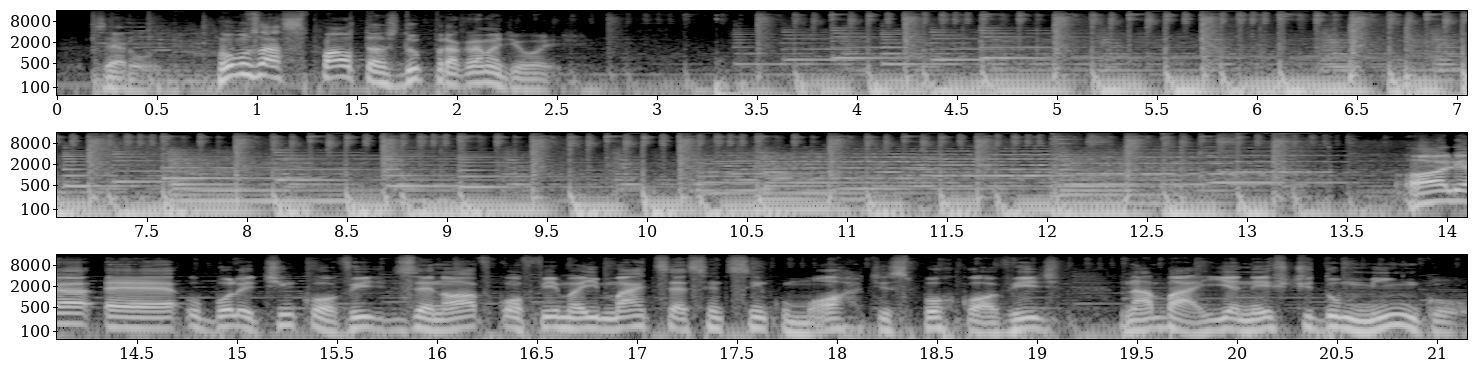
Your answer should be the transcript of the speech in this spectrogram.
Vamos às pautas do programa de hoje. Olha, é, o boletim Covid-19 confirma aí mais de 65 mortes por Covid na Bahia neste domingo.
